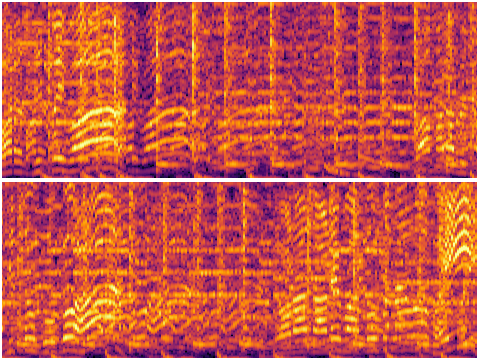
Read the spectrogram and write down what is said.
વારજીતભાઈ વાહ. ગોગો હા. થોડા દાડે વાતો બનાવો ભાઈ.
